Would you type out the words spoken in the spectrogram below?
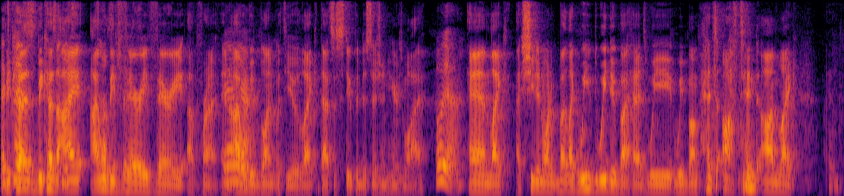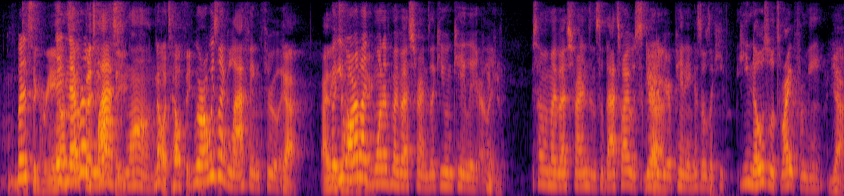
It's because because I I will be very very upfront and Yeah, I will yeah. be blunt with you like that's a stupid decision here's why Oh yeah. and like she didn't want to but like we we do butt heads we we bump heads often on like But disagreeing it on never stuff but it's lasts healthy. long. no it's healthy We're always like laughing through it. yeah I think But it's you a are like thing. one of my best friends. Like you and Kaylee are like you. Some of my best friends, and so that's why I was scared Yeah. of your opinion because I was like, he he knows what's right for me, yeah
